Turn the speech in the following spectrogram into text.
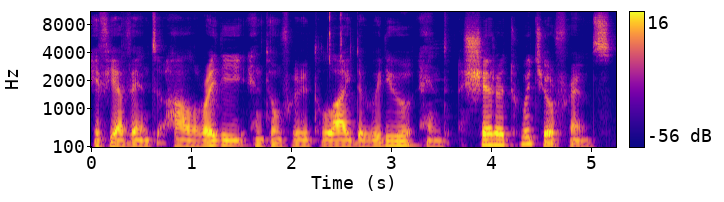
If you haven't already and don't forget to like the video and share it with your friends.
